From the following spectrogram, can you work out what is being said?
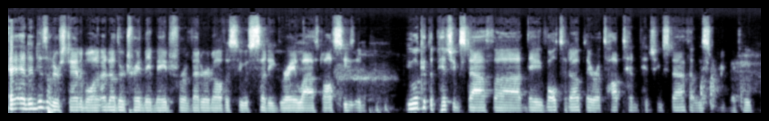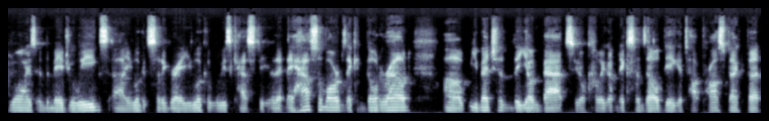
And, it is understandable. Another trade they made for a veteran, obviously, was Sonny Gray last offseason. You look at the pitching staff; uh, they vaulted up. They were a top ten pitching staff, at least wise, in the major leagues. Uh, you look at Sonny Gray, you look at Luis Castillo. They, they have some arms they can build around. Uh, you mentioned the young bats, you know, coming up, Nick Senzel being a top prospect, but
